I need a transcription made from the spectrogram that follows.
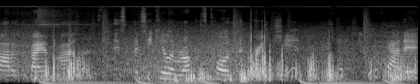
Part of the Bay of Islands. This particular rock is called the Great Ship. And if you look at it,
